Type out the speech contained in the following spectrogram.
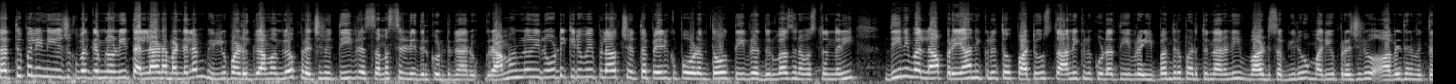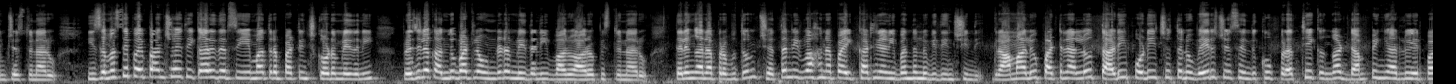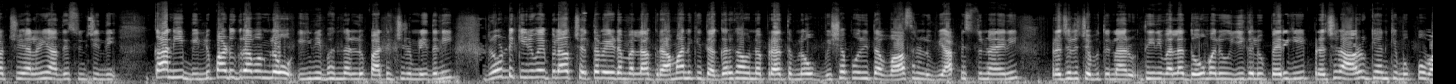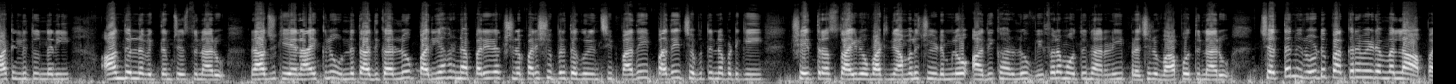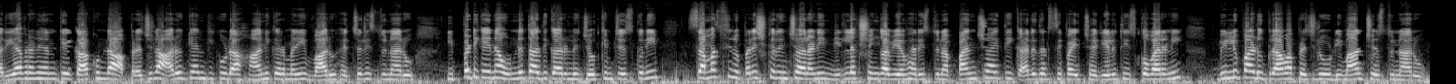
సత్తుపల్లి నియోజకవర్గంలోని తల్లాడ మండలం బిల్లుపాడు గ్రామంలో ప్రజలు తీవ్ర సమస్యలను ఎదుర్కొంటున్నారు. గ్రామంలోని రోడ్డుకి ఇరువైపులా చెత్త పేరుకుపోవడంతో తీవ్ర దుర్వాసన వస్తుందని దీనివల్ల ప్రయాణికులతో పాటు స్థానికులు కూడా తీవ్ర ఇబ్బందులు పడుతున్నారని వార్డు సభ్యులు మరియు ప్రజలు ఆవేదన వ్యక్తం చేస్తున్నారు. ఈ సమస్యపై పంచాయతీ కార్యదర్శి ఏమాత్రం పట్టించుకోవడం లేదని ప్రజలకు అందుబాటులో ఉండడం లేదని వారు ఆరోపిస్తున్నారు. తెలంగాణ ప్రభుత్వం చెత్త నిర్వహణపై కఠిన నిబంధనలు విధించింది. గ్రామాలు పట్టణాల్లో తడి పొడి చెత్తను వేరు చేసేందుకు ప్రత్యేకంగా డంపింగ్ యార్డులు ఏర్పాటు చేయాలని ఆదేశించింది. కానీ బిల్లుపాడు గ్రామంలో ఈ నిబంధనలు పాటించడం లేదని రోడ్డుకి ఇరువైపులా చెత్త వేయడం వల్ల గ్రామానికి దగ్గరగా ఉన్న ప్రాంతంలో విషపూరిత వాసనలు వ్యాపిస్తున్నాయని ప్రజలు చెబుతున్నారు. దీనివల్ల దోమలు ఈగలు పెరిగి ప్రజల ఆరోగ్యానికి ముప్పు వాటిల్లుతుందని ఆందోళన వ్యక్తం చేస్తున్నారు. రాజకీయ నాయకులు ఉన్నతాధికారులు పర్యావరణ పరిరక్షణ పరిశుభ్రత గురించి పదే పదే చెబుతున్నప్పటికీ క్షేత్రస్థాయిలో వాటిని అమలు చేయడంలో అధికారులు విఫలమవుతున్నారని ప్రజలు వాపోతున్నారు. చెత్తను రోడ్డు పక్కన వేయడం వల్ల పర్యావరణానికే కాకుండా ప్రజల ఆరోగ్యానికి కూడా హానికరమని వారు హెచ్చరిస్తున్నారు. ఇప్పటికైనా ఉన్నతాధికారులు జోక్యం చేసుకుని సమస్యను పరిష్కరించాలని నిర్లక్ష్యంగా వ్యవహరిస్తున్న పంచాయతీ కార్యదర్శిపై చర్యలు తీసుకోవాలని బిల్లుపాడు గ్రామ ప్రజలు డిమాండ్ చేస్తున్నారు.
